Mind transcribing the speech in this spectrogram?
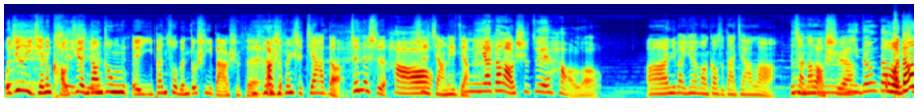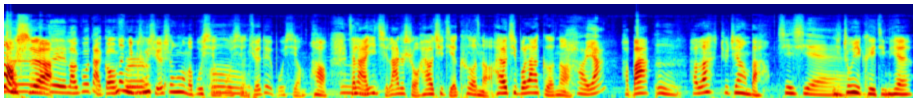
我记得以前的考卷当中，呃，一般作文都是一百二十分，二十分是加的，真的是 好，是奖励奖你要当老师最好了。啊！你把愿望告诉大家了，你想当老师？嗯你能当我当老师对，老给我打高分。那你不成学生了吗？不行不行，嗯绝对不行！好，咱俩一起拉着手，还要去捷克呢，还要去布拉格呢，好呀，好吧？嗯，好了，就这样吧。谢谢。你终于可以今天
